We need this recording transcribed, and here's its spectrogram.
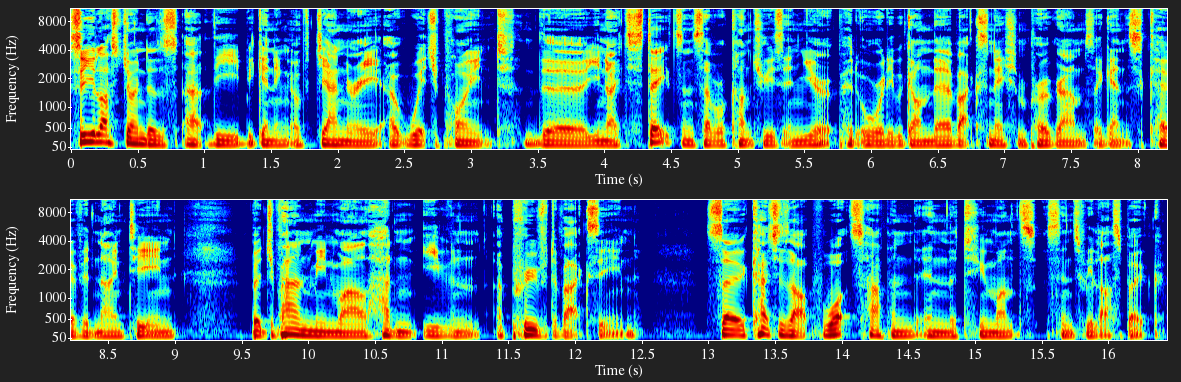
So, you last joined us at the beginning of January, at which point the United States and several countries in Europe had already begun their vaccination programs against COVID 19. But Japan, meanwhile, hadn't even approved a vaccine. So, catch us up. What's happened in the two months since we last spoke?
